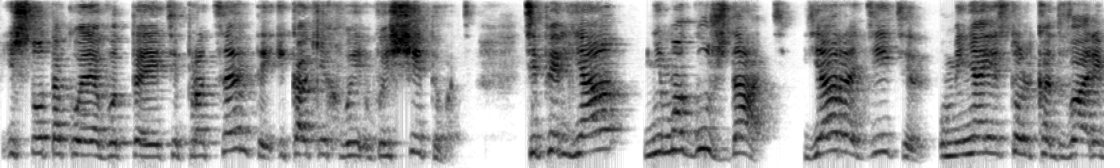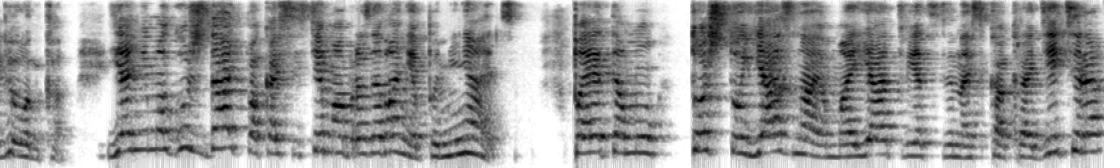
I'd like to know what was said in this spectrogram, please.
и что такое вот эти проценты и как их вы, высчитывать. Теперь я не могу ждать. Я родитель, у меня есть только два ребенка. Я не могу ждать, пока система образования поменяется. Поэтому то, что я знаю, моя ответственность как родителя,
